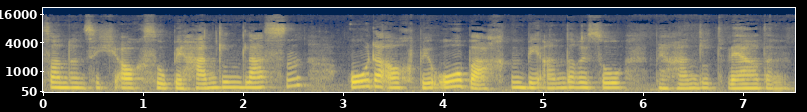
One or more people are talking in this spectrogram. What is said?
sondern sich auch so behandeln lassen oder auch beobachten, wie andere so behandelt werden.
